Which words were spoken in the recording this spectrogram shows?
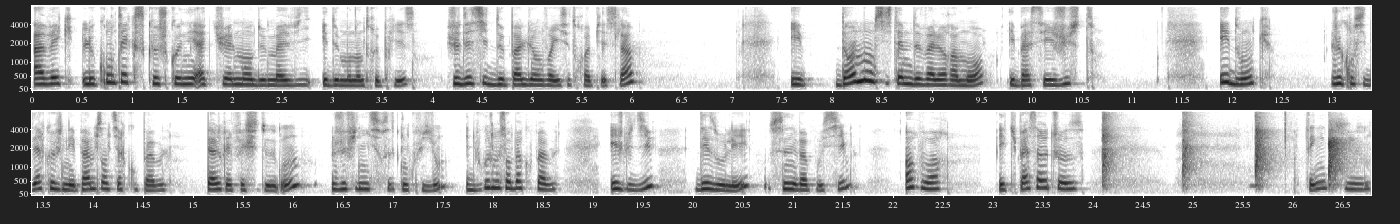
avec le contexte que je connais actuellement de ma vie et de mon entreprise, je décide de ne pas lui envoyer ces trois pièces-là. Et dans mon système de valeurs à moi, eh ben c'est juste. Et donc, je considère que je n'ai pas à me sentir coupable. Là, je réfléchis deux secondes, je finis sur cette conclusion, et du coup, je me sens pas coupable. Et je lui dis, désolé, ce n'est pas possible, au revoir. Et tu passes à autre chose. Thank you.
